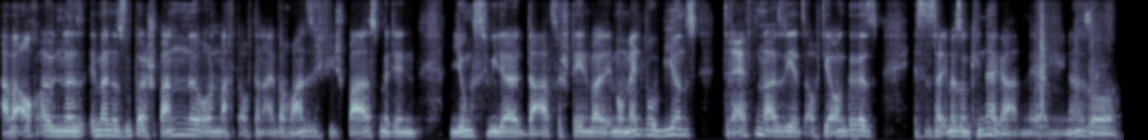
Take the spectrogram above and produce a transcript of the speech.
aber auch eine, immer eine super spannende und macht auch dann einfach wahnsinnig viel Spaß, mit den Jungs wieder dazustehen, weil im Moment, wo wir uns treffen, also jetzt auch die Onkels, ist es halt immer so ein Kindergarten irgendwie, ne? So,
